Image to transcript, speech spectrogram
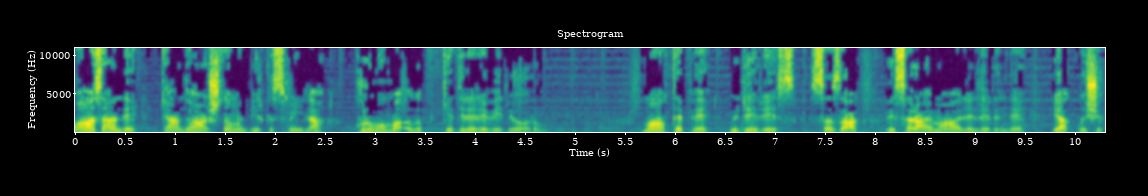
Bazen de kendi harçlığımın bir kısmıyla kuru mama alıp kedilere veriyorum. Maltepe, Müderris, Sazak ve Saray mahallelerinde yaklaşık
